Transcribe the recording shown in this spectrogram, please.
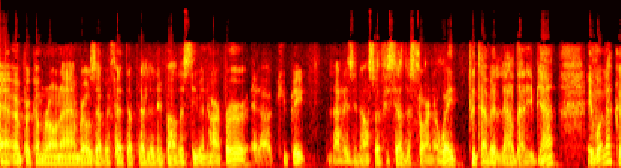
euh, un peu comme Rona Ambrose avait fait après le départ de Stephen Harper. Elle a occupé la résidence officielle de Stornoway. Tout avait l'air d'aller bien. Et voilà que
